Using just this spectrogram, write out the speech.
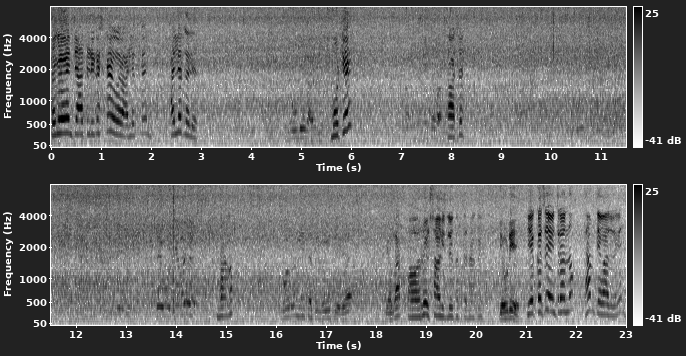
सगळ्यांची आतडी कशी काय वर आलेत काय? आलेत का ते? मोठे? हा चल. अरे साईज लय खतरनाक आहे. एवढी एकच आहे मित्रांनो. थांब ते बाजूला घे ना.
